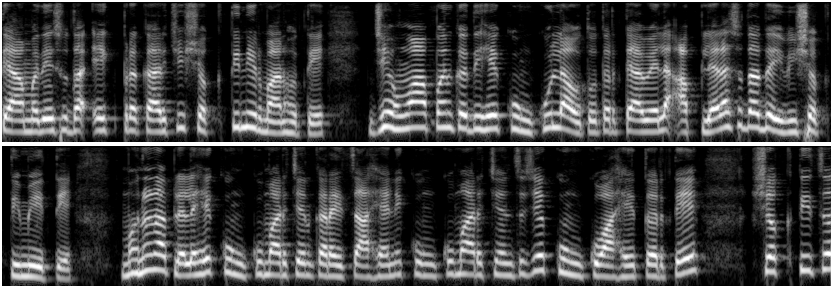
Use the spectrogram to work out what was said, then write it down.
त्यामध्ये सुद्धा एक प्रकारची शक्ती निर्माण होते. जेव्हा आपण कधी हे कुंकू लावतो तर त्यावेळेला आपल्याला सुद्धा दैवी शक्ती मिळते. म्हणून आपल्याला हे कुंकुमार्चन करायचं आहे आणि कुंकुमार्चनचं जे कुंकू आहे तर ते शक्तीचं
